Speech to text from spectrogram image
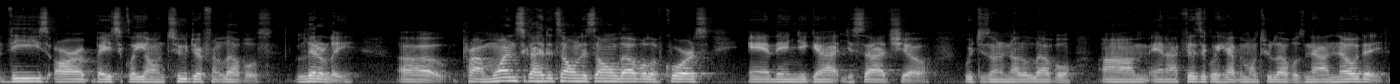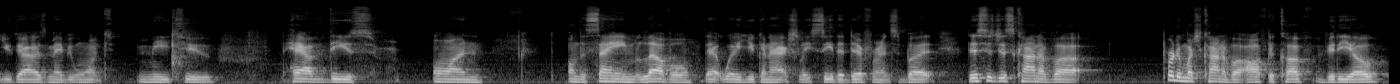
these are basically on two different levels, literally. Uh, Prime One's got its own its own level, of course, and then you got your sideshow, which is on another level. Um, and I physically have them on two levels. Now I know that you guys maybe want me to have these on on the same level. That way you can actually see the difference. But this is just kind of a pretty much kind of a off the cuff video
